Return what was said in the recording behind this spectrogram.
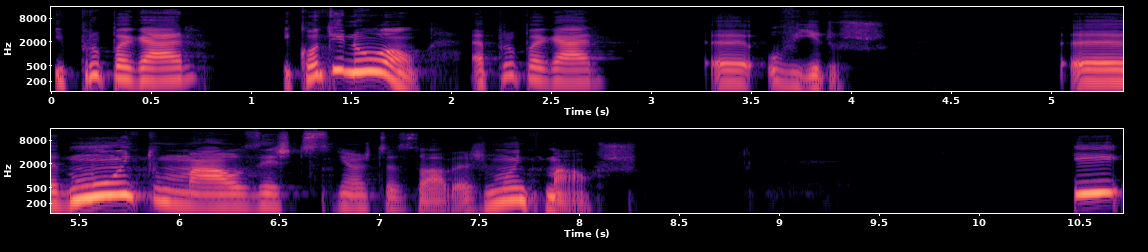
e propagar, e continuam a propagar uh, o vírus. Uh, muito maus estes senhores das obras, muito maus. E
